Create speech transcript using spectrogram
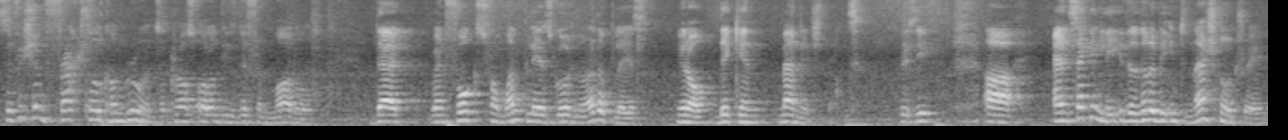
sufficient fractional congruence across all of these different models that when folks from one place go to another place, you know, they can manage things. You see? Uh, and secondly, if there's going to be international trade,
